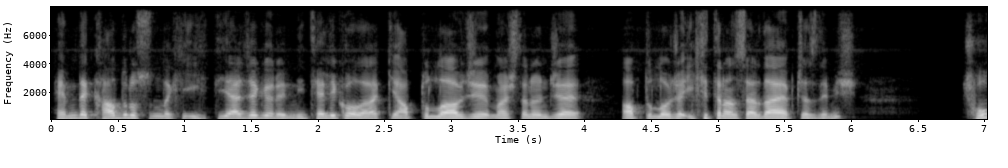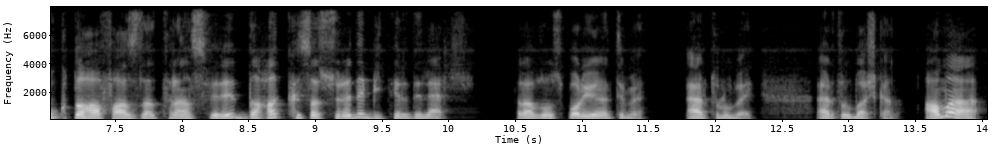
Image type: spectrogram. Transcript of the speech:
hem de kadrosundaki ihtiyaca göre nitelik olarak ki Abdullah Avcı maçtan önce Abdullah Hoca iki transfer daha yapacağız demiş çok daha fazla transferi daha kısa sürede bitirdiler. Trabzonspor yönetimi. Ertuğrul Bey. Ertuğrul Başkan. Ama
